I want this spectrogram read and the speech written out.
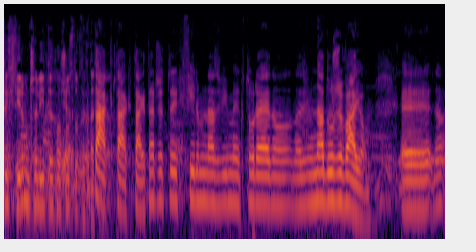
Tych firm, czyli tych oszustów, tych Tak, tak, tak. Znaczy tych firm, nazwijmy, które no, nazwijmy, nadużywają. E, no,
